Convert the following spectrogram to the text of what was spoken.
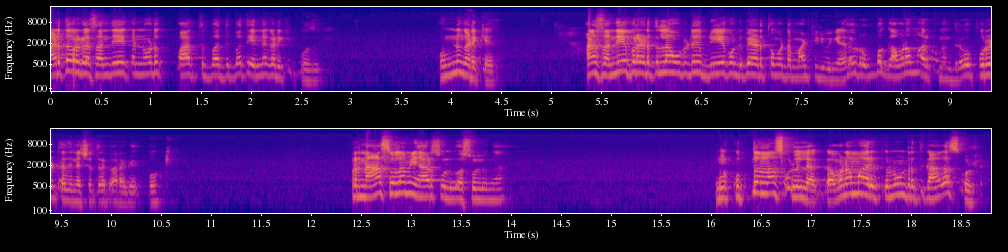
அடுத்தவர்களை சந்தேக கண்ணோடு பார்த்து பார்த்து பார்த்து என்ன கிடைக்க போகுது? ஒன்றும் கிடைக்காது. ஆனால் சந்தேகப்படுற இடத்துலாம் விட்டுட்டு இப்படியே கொண்டு போய் அடுத்தவங்ககிட்ட மாட்டிடுவீங்க. அதனால் ரொம்ப கவனமாக இருக்கணும் இந்த தடவை. புரட்டாதி நட்சத்திரக்காரர்கள். ஓகே அப்புறம் நான் சொல்லாமல் யார் சொல்லுவா? சொல்லுங்க. உங்களுக்கு குத்தம்லாம் சொல்லலை. கவனமாக இருக்கணுன்றதுக்காக சொல்கிறேன்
